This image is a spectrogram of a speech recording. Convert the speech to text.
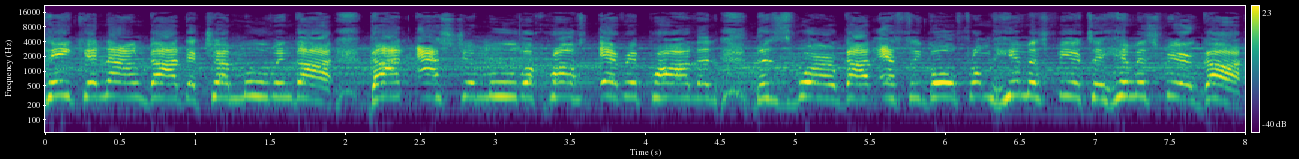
thank you now, God, that you're moving, God. God, as you move across every part of this world, God, as we go from hemisphere to hemisphere, God.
